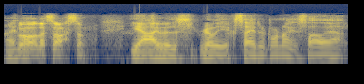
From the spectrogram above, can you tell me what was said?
I Oh, that's awesome. yeah, I was really excited when I saw that.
